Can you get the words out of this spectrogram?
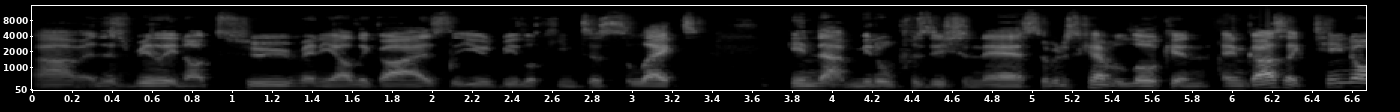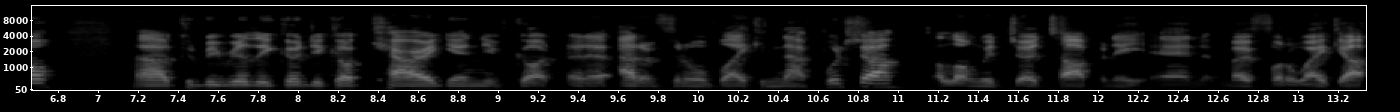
um, and there's really not too many other guys that you'd be looking to select in that middle position there. So we just have a look, and, and guys like Tino uh, could be really good. You've got Carrigan, you've got uh, Adam Fonua-Blake and Nat Butcher, along with Joe Tapine and Mo Fotuaika.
